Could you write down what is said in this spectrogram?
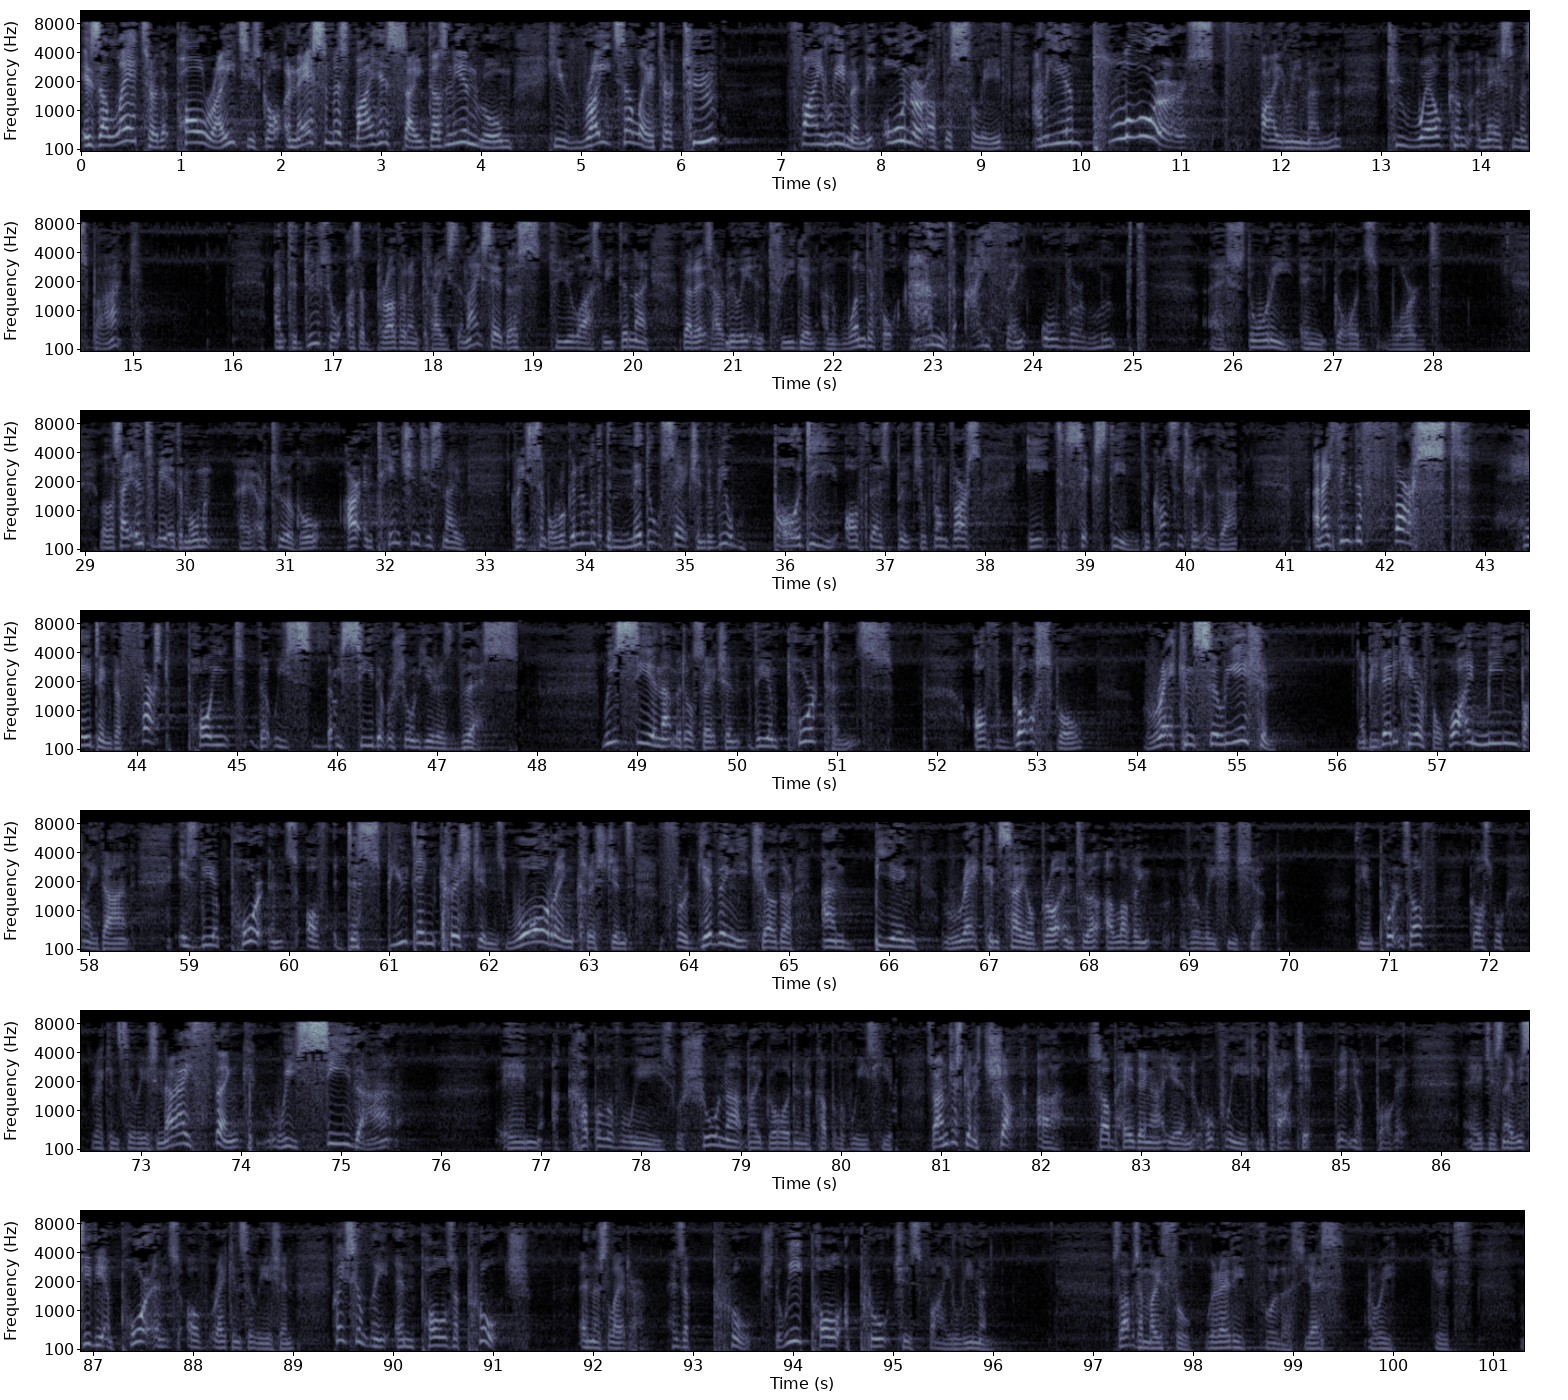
is a letter that Paul writes. He's got Onesimus by his side, doesn't he, in Rome? He writes a letter to Philemon, the owner of the slave, and he implores Philemon to welcome Onesimus back and to do so as a brother in Christ. And I said this to you last week, didn't I? That it's a really intriguing and wonderful and I think overlooked uh, story in God's Word. Well, as I intimated a moment uh, or two ago, our intention just now is quite simple. We're going to look at the middle section, the real body of this book. So from verse 8 to 16, to concentrate on that. And I think the first heading, the first point that we, that we see that we're shown here is this. We see in that middle section the importance of gospel reconciliation. Now be very careful. What I mean by that is the importance of disputing Christians, warring Christians, forgiving each other and being reconciled, brought into a, a loving relationship. The importance of gospel reconciliation. Now I think we see that in a couple of ways. We're shown that by God in a couple of ways here. So I'm just going to chuck a subheading at you and hopefully you can catch it, put it in your pocket uh, just now. We see the importance of reconciliation quite simply in Paul's approach in this letter his approach, the way Paul approaches Philemon. So that was a mouthful. We're ready for this, yes? Are we? Good.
